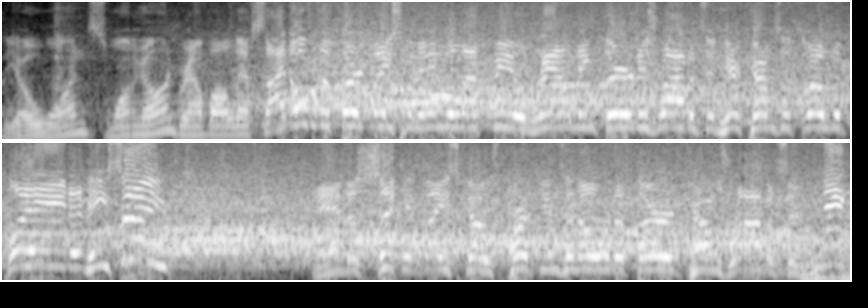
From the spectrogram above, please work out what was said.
The 0-1 swung on, ground ball left side, over the third baseman and into left field. Rounding third is Robinson. Here comes the throw to the plate, and he's safe. And to second base goes Perkins, and over to third comes Robinson. Nick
